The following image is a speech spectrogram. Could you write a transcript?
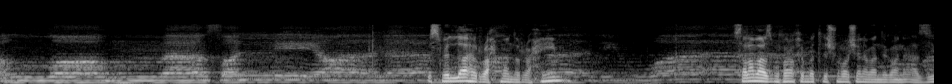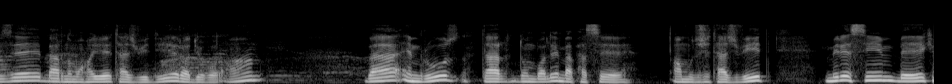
اللهم صل بسم الله الرحمن الرحیم سلام عرض می‌کنم خدمت شما شنوندگان عزیز برنامه های تجویدی رادیو قرآن. و امروز در دنباله مبحث آموزش تجوید می‌رسیم به یک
